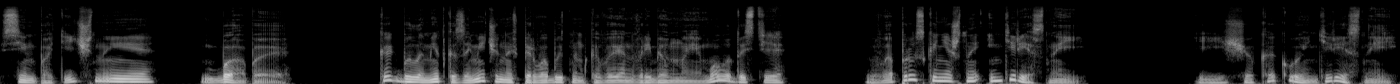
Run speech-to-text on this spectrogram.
Симпатичные бабы. Как было метко замечено в первобытном КВН времен моей молодости, вопрос, конечно, интересный. И еще какой интересный.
